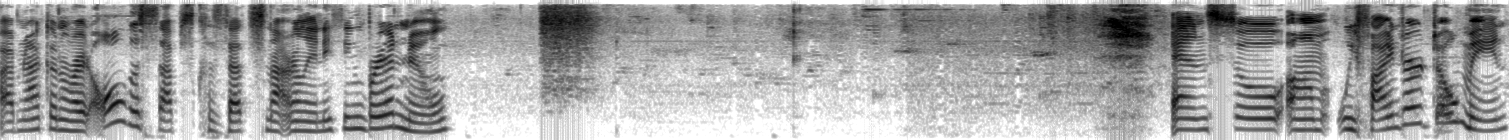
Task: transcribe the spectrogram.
I'm not going to write all the steps because that's not really anything brand new. And so um, we find our domain.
